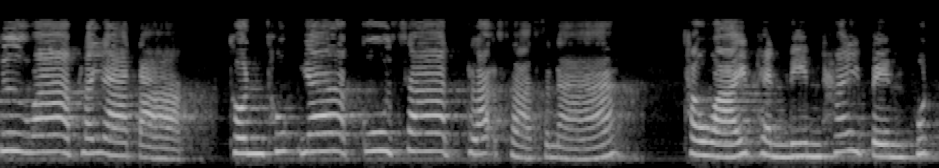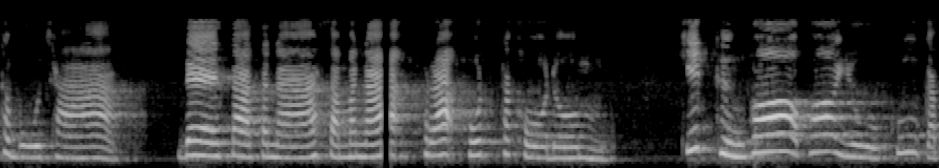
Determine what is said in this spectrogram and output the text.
ชื่อว่าพระยาตาก ทนทุกข์ยากกู้ชาติพระศาสนา ถวายแผ่นดินให้เป็นพุทธบูชา แด่ศาสนาสมณะพระพุทธโคดม คิดถึงพ่อพ่ออยู่คู่กับ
